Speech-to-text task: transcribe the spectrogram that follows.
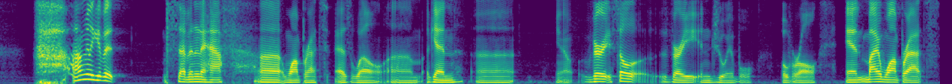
I'm gonna give it seven and a half uh, Womp Rats as well. Um, again, uh, you know, very still very enjoyable overall. And my Womp Rats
